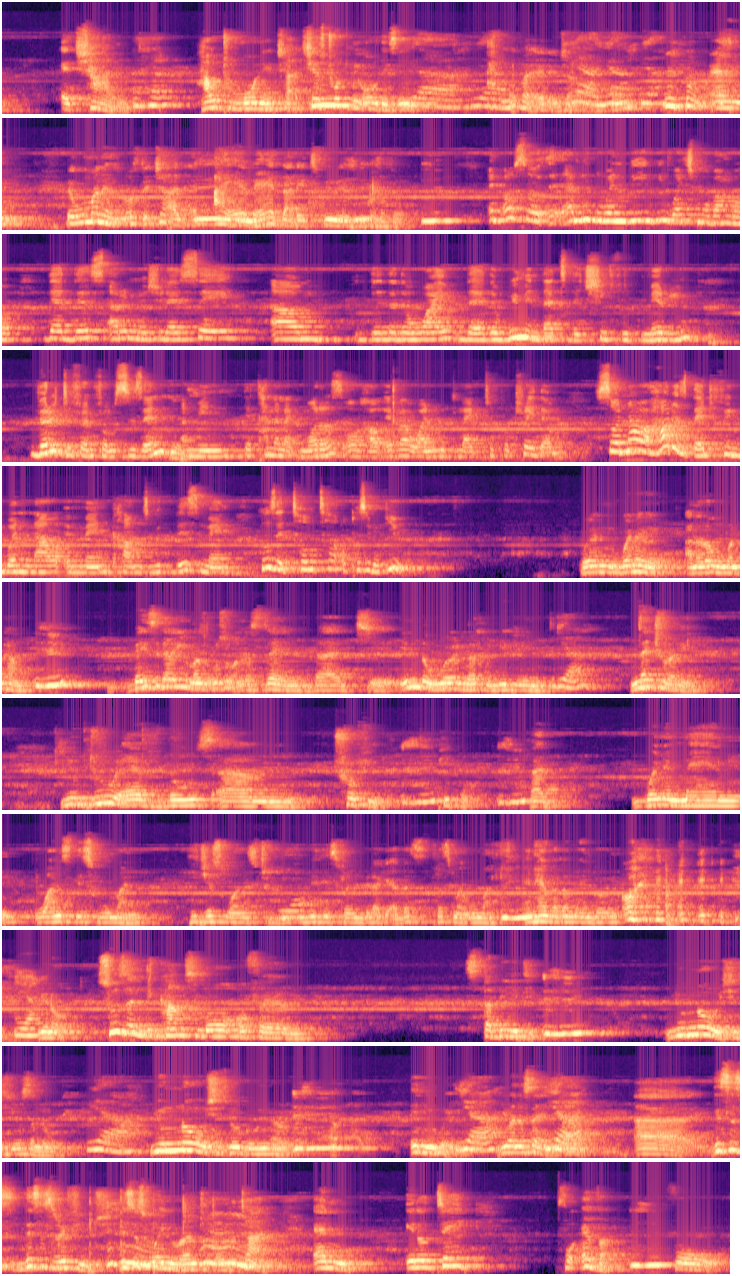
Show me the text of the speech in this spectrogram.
a child, Uh-huh. how to mourn a child. She has taught me all this. Yeah. Yeah. I've never had a child. Yeah. Yeah. Yeah. You know, and the woman has lost a child, and I have had that experience because of her. Mhm. And also, I mean, when we, we watch Muvhango, there this I don't know, should I say, um, the, the, the wife, the, the women that the chief would marry, very different from Susan. I mean, they're kind of like models, or however one would like to portray them. So now, how does that feel when now a man comes with this man who's a total opposite of you? When when a, another woman comes, Mm-hmm. basically you must also understand that uh, in the world that we live in, Yeah. naturally, you do have those um, trophy Mm-hmm. people Mm-hmm. that when a man wants this woman, he just wants to be Yeah. Mm-hmm. with his friend, be like, yeah, that's that's my woman, and have other men going, oh, Yeah. you know. Susan becomes more of a stability. Mm-hmm. You know she's yours alone. Yeah. You know she's not going out uh, anyway. Yeah. You understand? Yeah. Like, uh, this is this is refuge. This is where you run to all the time, and it'll take forever Mm-hmm. for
